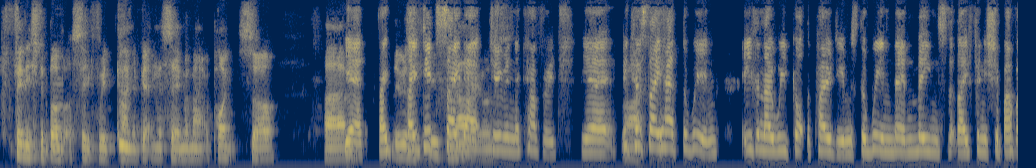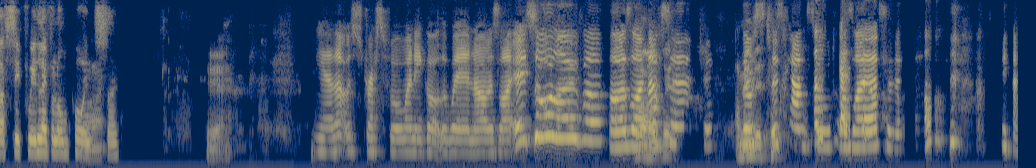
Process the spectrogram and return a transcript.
finished above us if we'd kind of getting the same amount of points? So um, yeah, they they did say that during the coverage. Yeah, because they had the win. Even though we've got the podiums, the win then means that they finish above us if we're level on points. So yeah. Yeah, that was stressful when he got the win. I was like, it's all over. I was like, Well, that's they- it. I mean, This, took it's cancelled. I was like, that's it. Oh, Yeah.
